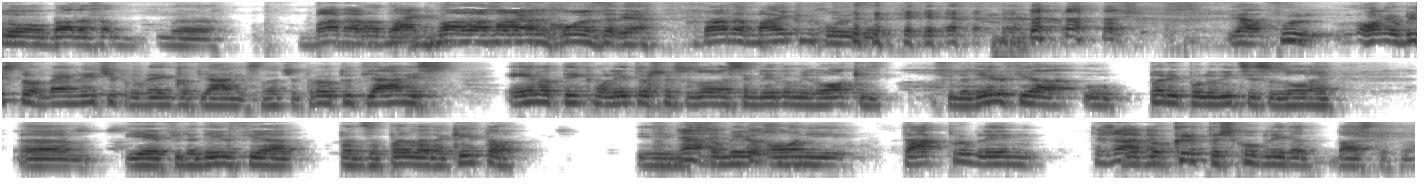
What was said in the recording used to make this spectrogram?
do Bada, uh, Bada, Bada, Mike Hvala, Bowserja. Badenholzerja. Bada Majkenholzer. ja, ful, on je v bistvu meni večji problem kot Janis. No? Čeprav tudi Janis, eno tekmo letošnje sezone sem gledal Milwaukee, Filadelfija, v prvi polovici sezone um, je Filadelfija pa zaprla raketo in Ja, so imeli točno. oni tak problem, da je Težave. bilo kar težko gledati basket. No?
